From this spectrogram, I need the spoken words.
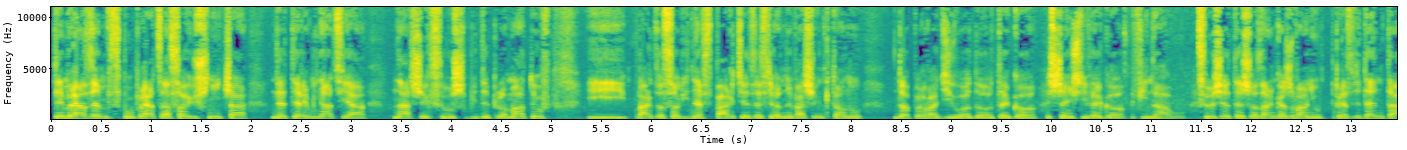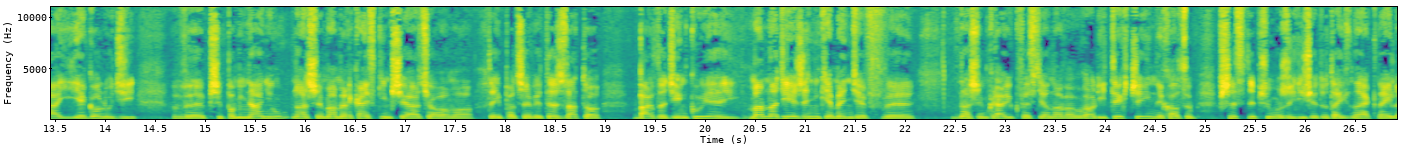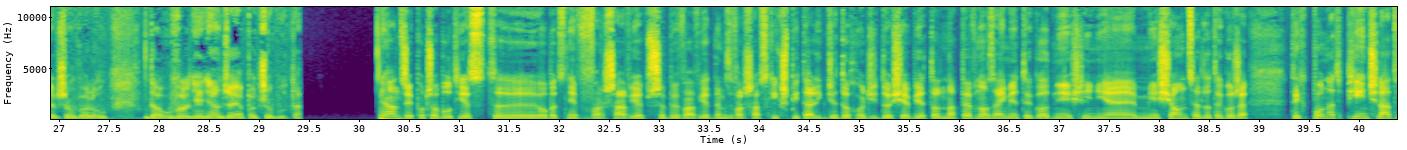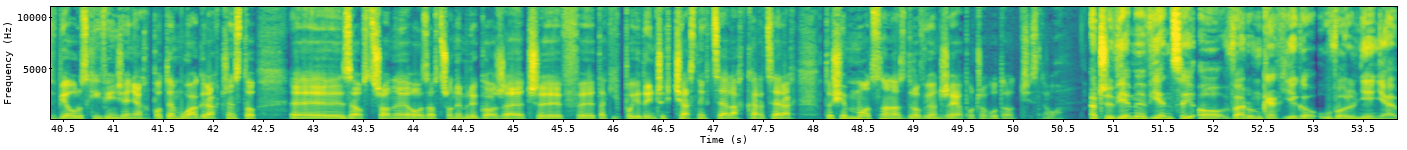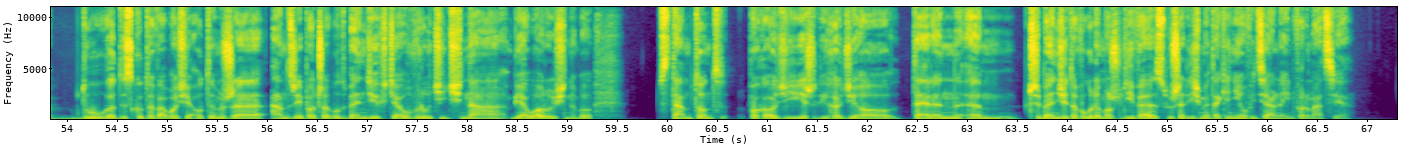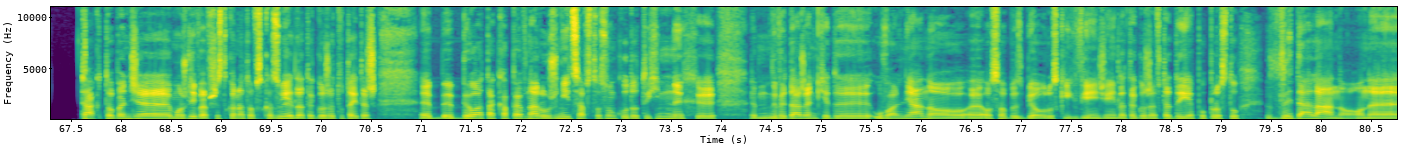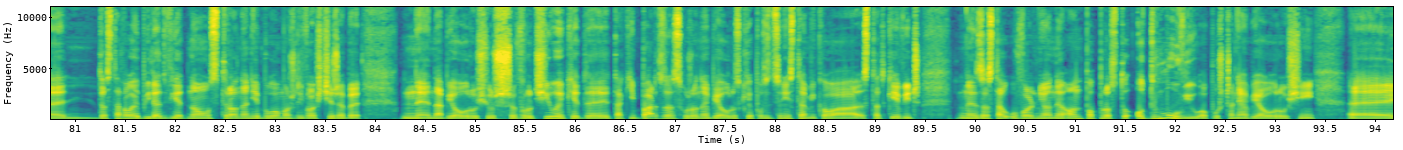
Tym razem współpraca sojusznicza, determinacja naszych służb i dyplomatów i bardzo solidne wsparcie ze strony Waszyngtonu doprowadziło do tego szczęśliwego finału. Słyszę też o zaangażowaniu prezydenta i jego ludzi w przypominaniu naszym amerykańskim przyjaciołom o tej potrzebie. Też za to bardzo dziękuję i mam nadzieję, że nikt nie będzie w, w naszym kraju kwestionował roli tych czy innych osób. Wszyscy przyłożyli się tutaj z jak najlepszą wolą do uwolnienia Andrzeja Poczobuta. Andrzej Poczobut jest y, obecnie w Warszawie, przebywa w jednym z warszawskich szpitali, gdzie dochodzi do siebie. To na pewno zajmie tygodnie, jeśli nie miesiące, dlatego że tych ponad pięć lat w białoruskich więzieniach, potem łagrach, często e, zaostrzony, o zaostrzonym rygorze, czy w takich pojedynczych, ciasnych celach, karcerach, to się mocno na zdrowiu Andrzeja Poczobuta odcisnęło. A czy wiemy więcej o warunkach jego uwolnienia? Długo dyskutowało się o tym, że Andrzej Poczobut będzie chciał wrócić na Białoruś, no bo stamtąd pochodzi, jeżeli chodzi o teren. Czy będzie to w ogóle możliwe? Słyszeliśmy takie nieoficjalne informacje. Tak, to będzie możliwe. Wszystko na to wskazuje, dlatego że tutaj też była taka pewna różnica w stosunku do tych innych wydarzeń, kiedy uwalniano osoby z białoruskich więzień, dlatego że wtedy je po prostu wydalano. One dostawały bilet w jedną stronę, nie było możliwości, żeby na Białoruś już wróciły. Kiedy taki bardzo zasłużony białoruski opozycjonista Mikoła Statkiewicz został uwolniony, on po prostu odmówił opuszczenia Białorusi,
